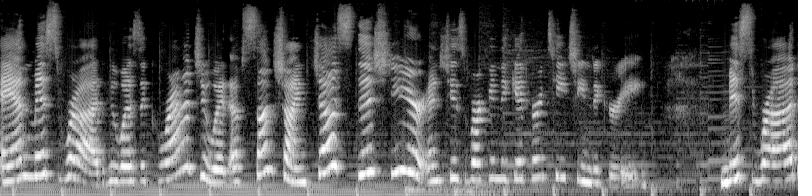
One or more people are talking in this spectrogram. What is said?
And Miss Rudd, who was a graduate of Sonshine just this year, and she's working to get her teaching degree. Miss Rudd,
